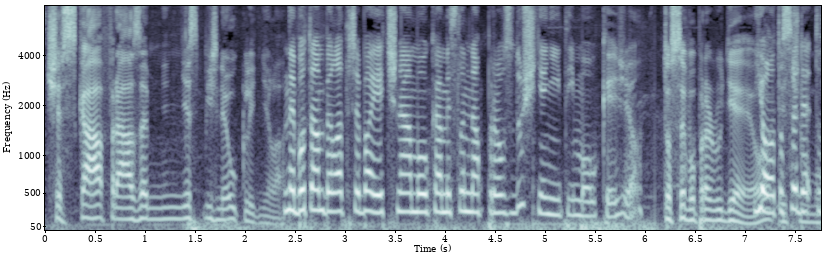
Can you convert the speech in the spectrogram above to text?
česká fráze mě spíš neuklidnila. Nebo tam byla třeba ječná mouka, myslím na provzdušnění té mouky, že jo? To se opravdu děje, jo? Jo, to se de, to,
